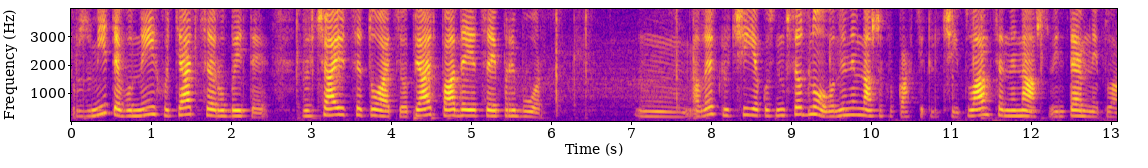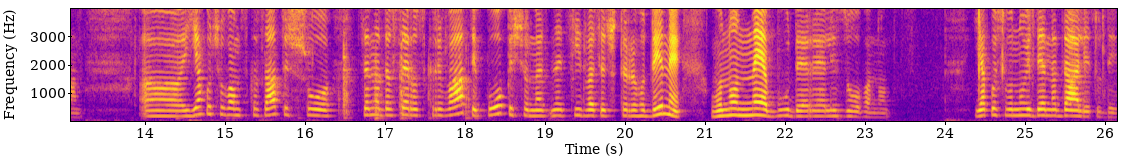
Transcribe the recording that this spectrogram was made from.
розумієте, вони хочуть це робити. Вивчають ситуацію. Опять падає цей прибор. Але ключі якось, ну все одно, вони не в наших руках ці ключі. План це не наш, він темний план. Я хочу вам сказати, що це треба все розкривати, поки що на, на ці 24 години воно не буде реалізовано. Якось воно йде надалі туди.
